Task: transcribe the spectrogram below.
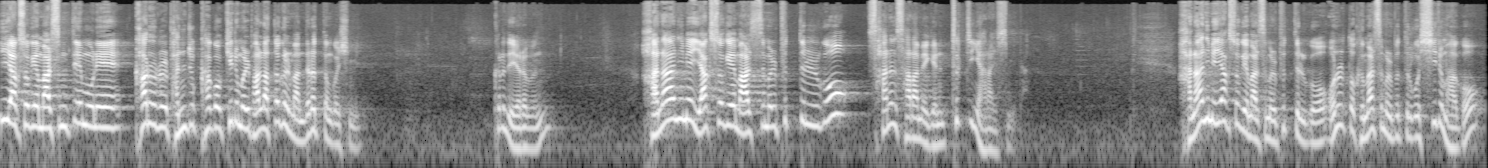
이 약속의 말씀 때문에 가루를 반죽하고 기름을 발라 떡을 만들었던 것입니다. 그런데 여러분, 하나님의 약속의 말씀을 붙들고 사는 사람에게는 특징이 하나 있습니다. 하나님의 약속의 말씀을 붙들고 오늘 또 그 말씀을 붙들고 씨름하고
